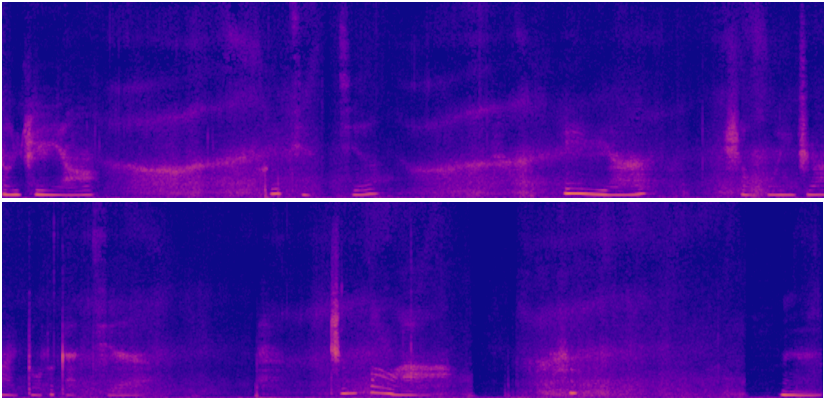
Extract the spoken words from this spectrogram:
像这样和姐姐一人守护一只耳朵的感觉。真棒啊！嗯，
